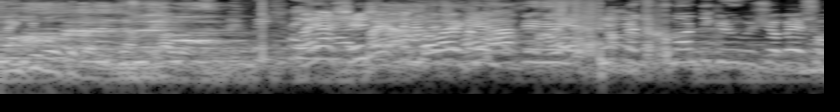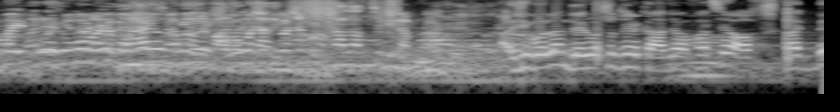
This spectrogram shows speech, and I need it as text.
থ্যাংক ইউ বলতে পারি যে আমরা ভালো আছি। সবাইকে happy new year। আপনাদের রোমান্টিক রূপ হিসেবে সবাই ভালোবাসা দিবসে কোনো কাজ আছে কিনা আপনার? আমি যে বললাম দেড় বছর ধরে কাজ অফ আছে অফ থাকবে।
